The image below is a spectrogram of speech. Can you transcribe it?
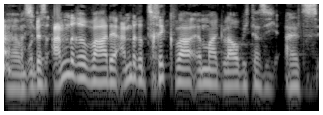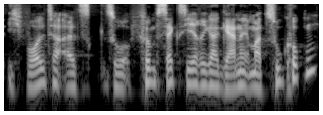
Ähm, und das andere war, der andere Trick war immer, glaube ich, dass ich als, ich wollte als so fünf, sechsjähriger gerne immer zugucken,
